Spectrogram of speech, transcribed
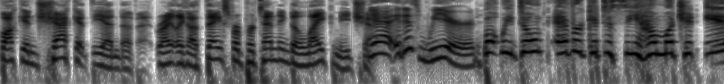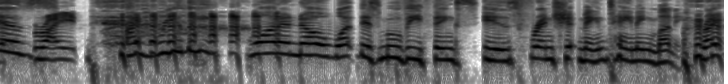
fucking check at the end of it, right? Like a thanks for pretending to like me check. Yeah, it is weird. But we don't ever get to see how much it is. Right. I really want to know what this movie thinks is friendship maintaining money, right?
